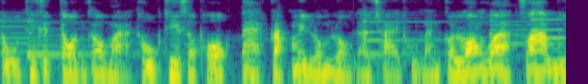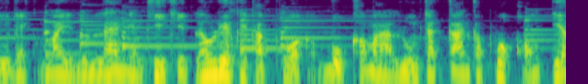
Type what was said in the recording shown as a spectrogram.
ตรูที่กระโจนเข้ามา ถูกที่สะโพกแต่กลับไม่ล้มลงแล้วชายผู้นั้นก็ร้องว่าฝ่ามือเหล็กไม่รุนแรงอย่างที่คิด แล้วเรียกให้พักพวกบุกเข้ามาลุ้มจัดการกับพวกของเอีย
